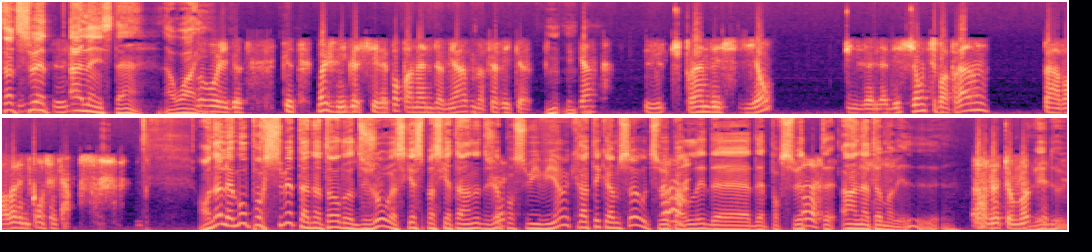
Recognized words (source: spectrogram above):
Tout de suite, à l'instant. Ah ouais. Oui. Que- moi, je négocierais pas pendant une demi-heure pour me faire écœurer. Mm, mm. Regarde, tu prends une décision, puis la, la décision que tu vas prendre va avoir une conséquence. On a le mot poursuite à notre ordre du jour. Est-ce que c'est parce que tu en as déjà poursuivi un, crotté comme ça, ou tu veux Ah. parler de, de poursuite Ah. en automobile? En Les automobile. deux.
